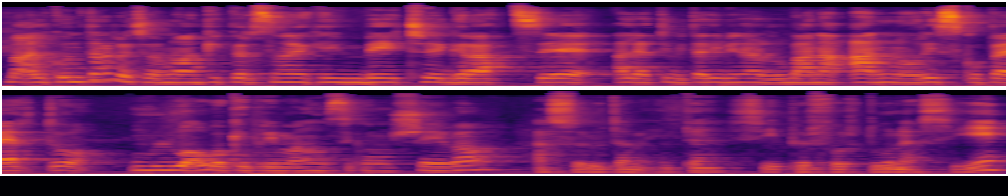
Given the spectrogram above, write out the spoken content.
Ma al contrario c'erano anche persone che invece grazie alle attività di Vina Urbana hanno riscoperto un luogo che prima non si conosceva? Assolutamente, sì, per fortuna sì.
